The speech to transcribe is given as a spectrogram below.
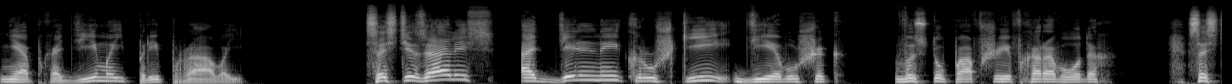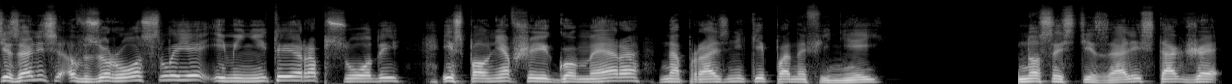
необходимой приправой. Состязались отдельные кружки девушек – выступавшие в хороводах, состязались взрослые именитые рапсоды, исполнявшие Гомера на празднике Панафиней. Но состязались также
